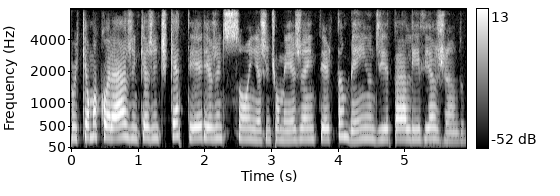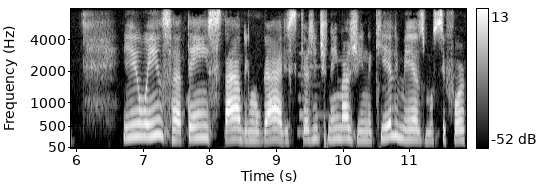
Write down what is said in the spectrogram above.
porque é uma coragem que a gente quer ter e a gente sonha, a gente almeja em ter também um dia estar tá ali viajando. E o INSA tem estado em lugares que a gente nem imagina, que ele mesmo, se for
